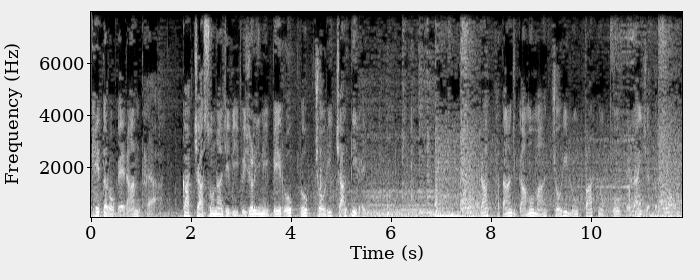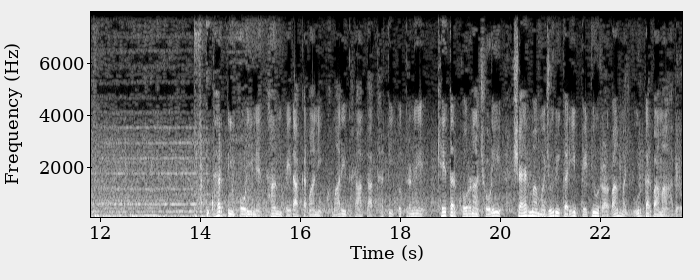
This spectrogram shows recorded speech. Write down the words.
ખેતરો વેરાન થયા, કાચા સોના જેવી વીજળીની બે રોકટોક ચોરી ચાલતી રહી. રાત થતાં જ ગામોમાં ચોરી લૂંટફાટનો ભોગ ફેલાઈ જતો. ધરતી પોળીને ધાન પેદા કરવાની ખુમારી ધરાવતા ધરતીપુત્રને ખેતર ખોરણા છોડી શહેરમાં મજૂરી કરી પેટ્યું રળવા મજબૂર કરવામાં આવ્યો.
